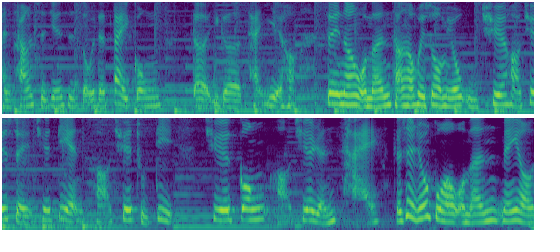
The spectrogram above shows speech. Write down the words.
很长时间是所谓的代工的一个产业哈，所以呢，我们常常会说我们有五缺哈，缺水、缺电、哈，缺土地、缺工、哈，缺人才。可是如果我们没有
